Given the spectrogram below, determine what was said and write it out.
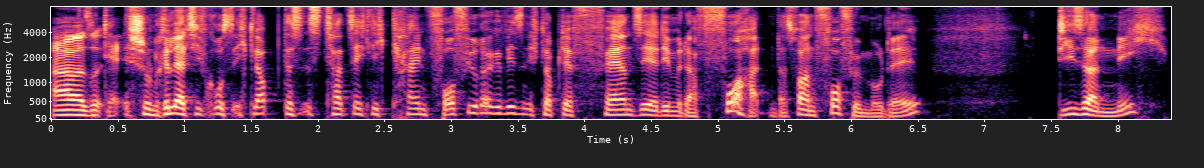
Aber so, der ist schon relativ groß. Ich glaube, das ist tatsächlich kein Vorführer gewesen. Ich glaube, der Fernseher, den wir davor hatten, das war ein Vorführmodell. Dieser nicht.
